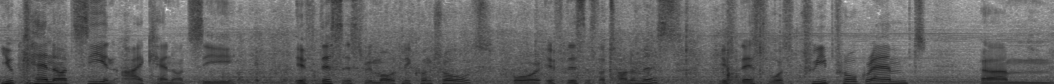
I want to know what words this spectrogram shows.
you cannot see and I cannot see if this is remotely controlled or if this is autonomous, if this was pre-programmed, um,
